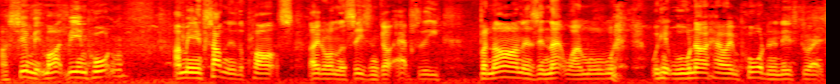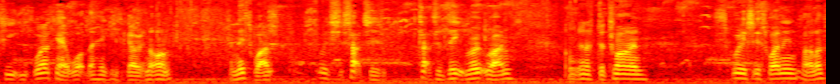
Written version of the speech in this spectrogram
I assume it might be important. I mean, if suddenly the plants later on in the season go absolutely bananas in that one, we'll, we, will know how important it is to actually work out what the heck is going on. And this one, which is such a, such a deep root run, I'm to have to try and squeeze this one in, fella.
